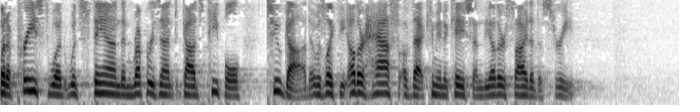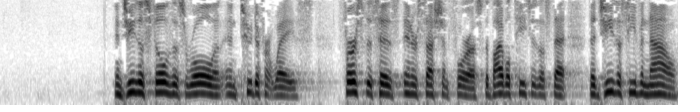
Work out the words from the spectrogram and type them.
but a priest would, would stand and represent God's people to God. It was like the other half of that communication, the other side of the street. And Jesus fills this role in, in two different ways. First is his intercession for us. The Bible teaches us that, that Jesus, even now,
